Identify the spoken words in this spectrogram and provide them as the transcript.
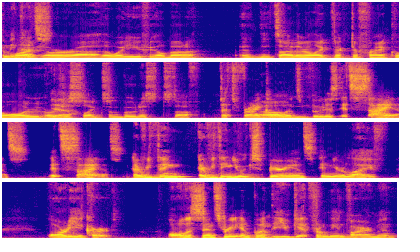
I mean, or or uh, the way you feel about it. It- It's either like Viktor Frankl or, or Yeah. just like some Buddhist stuff. That's Frankl, um, it's Buddhist, it's science. It's science. Everything, Mm-hmm. everything you experience in your life already occurred. All the sensory Mm. input that you get from the environment,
